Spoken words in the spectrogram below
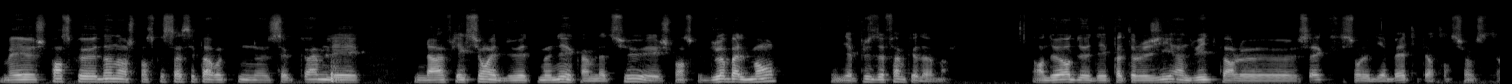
Mais je pense que, non, non, je pense que ça, c'est pas. C'est quand même les. La réflexion a dû être menée quand même là-dessus. Et je pense que globalement, il y a plus de femmes que d'hommes. En dehors de, des pathologies induites par le sexe, qui sont le diabète, l'hypertension, etc.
